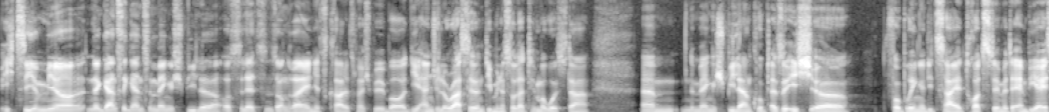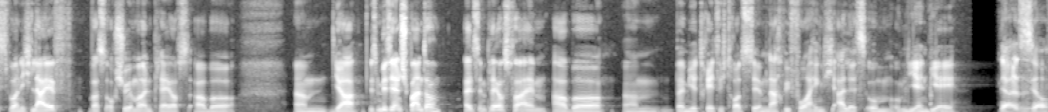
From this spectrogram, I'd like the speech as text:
ich ziehe mir eine ganze, ganze Menge Spiele aus der letzten Saison rein. Jetzt gerade zum Beispiel über D'Angelo Russell und die Minnesota Timberwolves da ähm, eine Menge Spiele anguckt. Also ich äh, verbringe die Zeit trotzdem mit der NBA. Es war nicht live, was auch schön war in Playoffs, aber ähm, ja, ist ein bisschen entspannter als in Playoffs vor allem, aber ähm, bei mir dreht sich trotzdem nach wie vor eigentlich alles um, um die NBA. Ja, es ist ja auch,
